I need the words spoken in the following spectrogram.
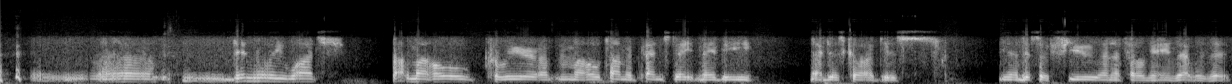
uh, didn't really watch. Probably my whole career, uh, my whole time at Penn State, maybe I just caught just you know just a few NFL games. That was it.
